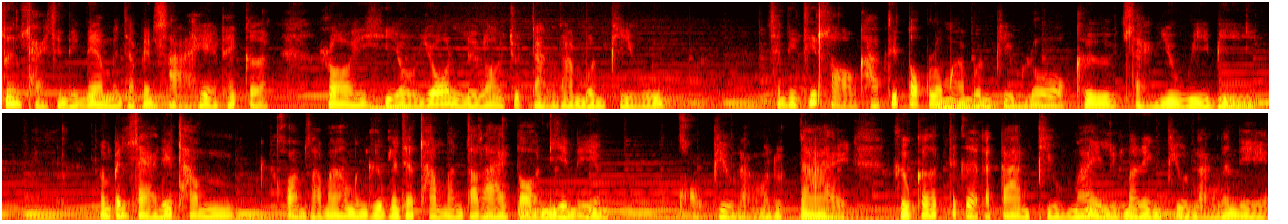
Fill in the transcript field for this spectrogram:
ซึ่งแสงชนิดเนี่ยมันจะเป็นสาเหตุให้เกิดรอยเหี่ยวย่นหรือรอยจุดด่างดำบนผิว ชนิดที่ 2 ครับที่ตกลงมาบนผิวโลกคือแสง UVB มันเป็นแสงที่ทำความสามารถของมันคือมันจะทำอันตรายต่อ DNA ของผิวหนังมนุษย์ได้ คือก็จะเกิดอาการผิวไหม้หรือมะเร็งผิวหนังนั่นเอง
